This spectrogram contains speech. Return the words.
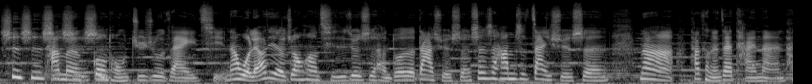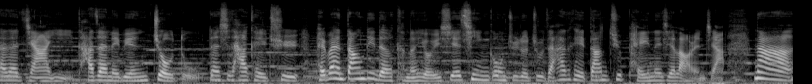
是是是他们共同居住在一起。那我了解的状况其实就是很多的大学生，甚至他们是在学生。那他可能在台南，他在嘉义，他在那边就读，但是他可以去陪伴当地的，可能有一些轻盈共居的住宅，他可以当去陪那些老人家。那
